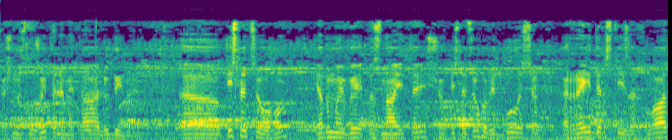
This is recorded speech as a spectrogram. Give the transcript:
священнослужителями та людиною. Після цього, я думаю, ви знаєте, що після цього відбулося рейдерський захват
